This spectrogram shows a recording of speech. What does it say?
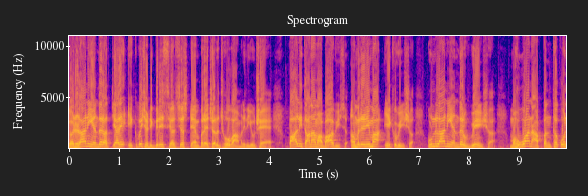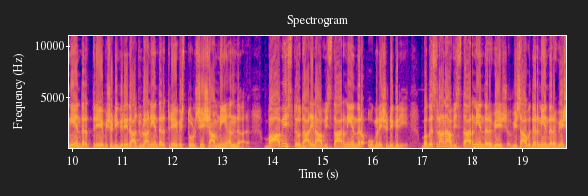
ગઢડાની અંદર અત્યારે એકવીસ ડિગ્રી સેલ્સિયસ ટેમ્પરેચર જોવા મળી રહ્યું છે. પાલીતાણામાં બાવીસ, અમરેલીમાં એકવીસ, કુંડલાની અંદર વીસ, મહુવાના પંથકોની અંદર ત્રેવીસ ડિગ્રી, રાજુલાની અંદર ત્રેવીસ, તુલસી શામની અંદર બાવીસ, તો ધારીના વિસ્તારની અંદર ઓગણીસ ડિગ્રી, બગસરાના વિસ્તારની અંદર વીસ, વિસાવદરની અંદર વીસ,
